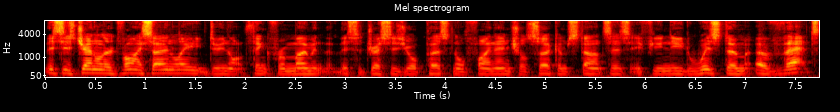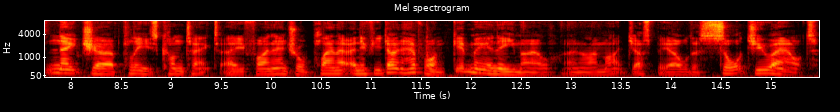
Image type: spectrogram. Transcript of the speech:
This is general advice only. Do not think for a moment that this addresses your personal financial circumstances. If you need wisdom of that nature, please contact a financial planner. And if you don't have one, give me an email and I might just be able to sort you out.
